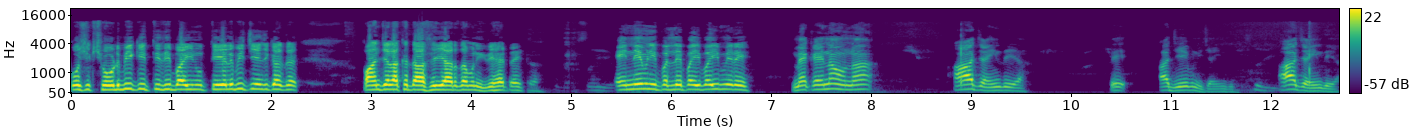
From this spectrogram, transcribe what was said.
ਕੁਛ ਛੋੜ ਵੀ ਕੀਤੀ ਸੀ ਬਾਈ ਨੂੰ, ਤੇਲ ਵੀ ਚੇਂਜ ਕਰਕੇ। 5 ਲੱਖ 10000 ਦਾ ਬਣੀ ਰਿਹਾ ਟਰੈਕਟਰ। ਇੰਨੇ ਵੀ ਨਹੀਂ ਪੱਲੇ ਪਾਈ ਬਾਈ ਮੇਰੇ। ਮੈਂ ਕਹਿਣਾ ਹੁੰਨਾ ਆ ਚਾਹੀਦੇ ਆ ਤੇ ਆ ਜੇਬ ਨਹੀਂ ਚਾਹੀਦੀ। ਆ ਚਾਹੀਦੇ ਆ।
